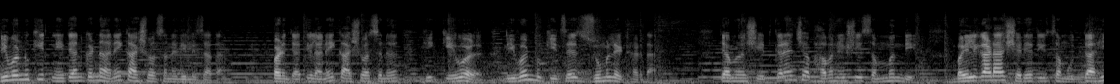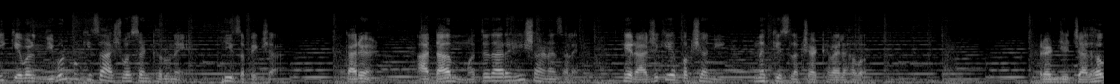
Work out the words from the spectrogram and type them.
निवडणुकीत नेत्यांकडनं अनेक आश्वासने दिली जातात पण त्यातील अनेक आश्वासनं ही केवळ निवडणुकीचे जुमले ठरतात. त्यामुळे शेतकऱ्यांच्या भावनेशी संबंधित बैलगाडा शर्यतीचा मुद्दाही केवळ निवडणुकीचं आश्वासन ठरू नये हीच अपेक्षा कारण आता मतदारही शहाणा झालाय. हे राजकीय पक्षांनी नक्कीच लक्षात ठेवायला हवं. Ranjit Jadhav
